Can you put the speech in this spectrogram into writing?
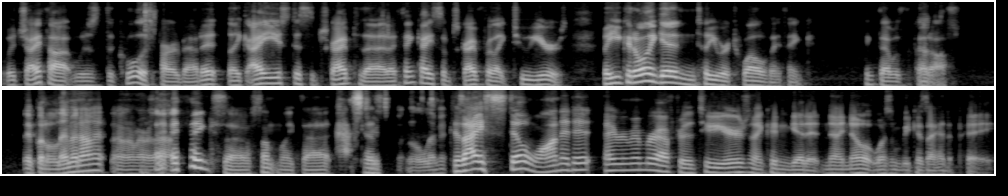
Which I thought was the coolest part about it. Like I used to subscribe to that. I think I subscribed for like two years, but you could only get it until you were twelve. I think. I think that was the cutoff. They put a limit on it. I don't remember that. I think so, something like that. Bastards putting a limit. Because I still wanted it. I remember after the two years, and I couldn't get it, and I know it wasn't because I had to pay.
